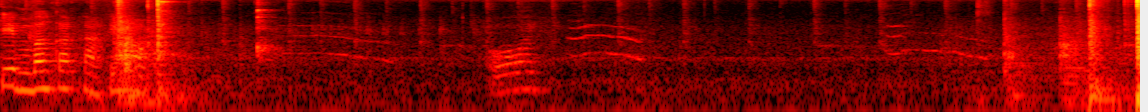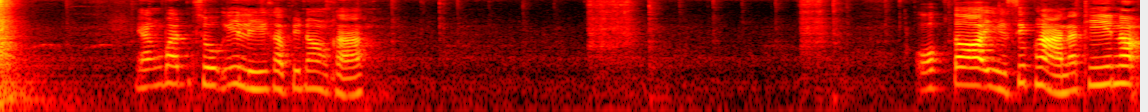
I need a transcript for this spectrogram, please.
จิ้มเบิ่งกันค่ะพี่น้องโอ้ยยังบันสุกอีหลีค่ะพี่น้องค่ะ อบต่ออีกสิบห้านาทีเนาะ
